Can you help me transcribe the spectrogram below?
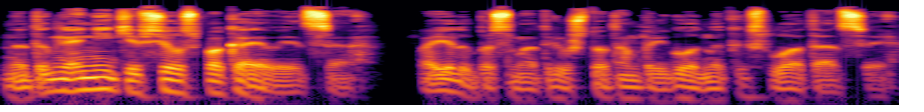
На Танганике все успокаивается. Поеду посмотрю, что там пригодно к эксплуатации.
